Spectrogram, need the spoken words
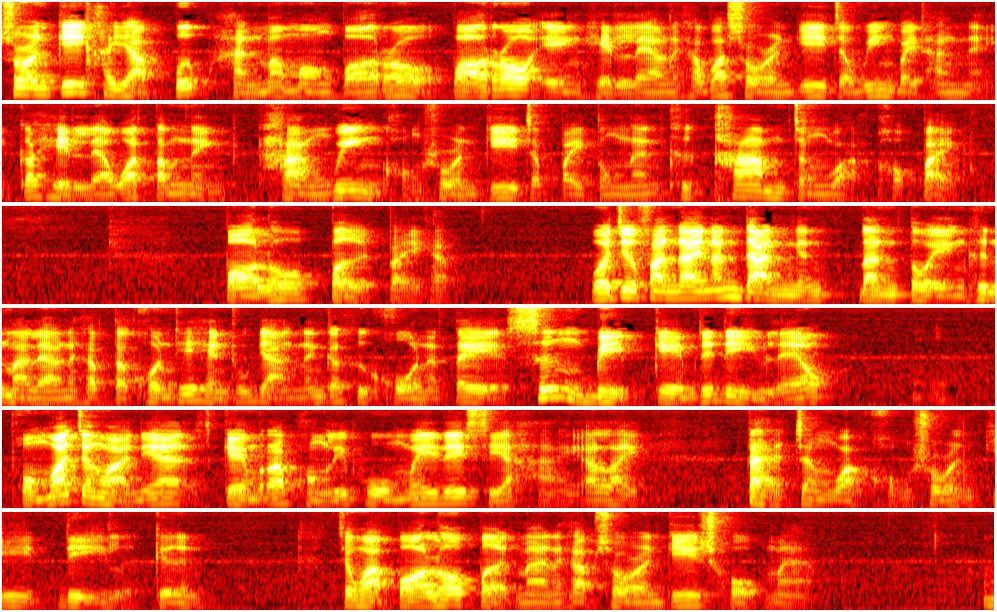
โซรันกี้ขยับปุ๊บหันมามองปอโรปอโรเองเห็นแล้วนะครับว่าโซรันกี้จะวิ่งไปทางไหน ก็เห็นแล้วว่าตำแหน่งทางวิ่งของโซรันกี้จะไปตรงนั้นคือข้ามจังหวะเขาไป ปอโรเปิดไปครับวอร์จิลฟันไดนั้นดันเงินดันตัวเองขึ้นมาแล้วนะครับ แต่คนที่เห็นทุกอย่างนั้นก็คือโคนาเต้ซึ่งบีบเกมได้ดีอยู่แล้ว ผมว่าจังหวะเนี้ยเกมรับของลิพูไม่ได้เสียหายอะไร แต่จังหวะของโซรันกี้ดีเหลือเกิน จังหวะปอโลเปิดมานะครับโซรันกี้โฉบมา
